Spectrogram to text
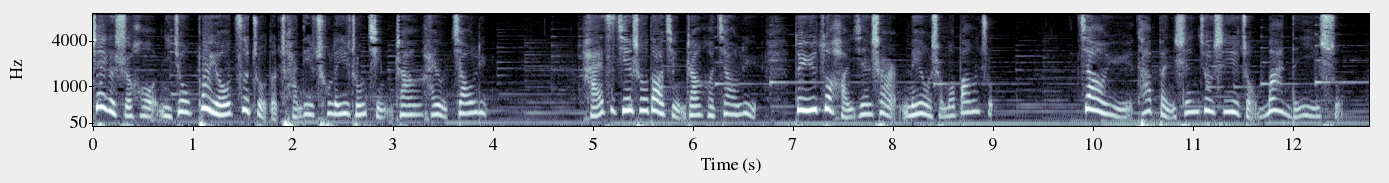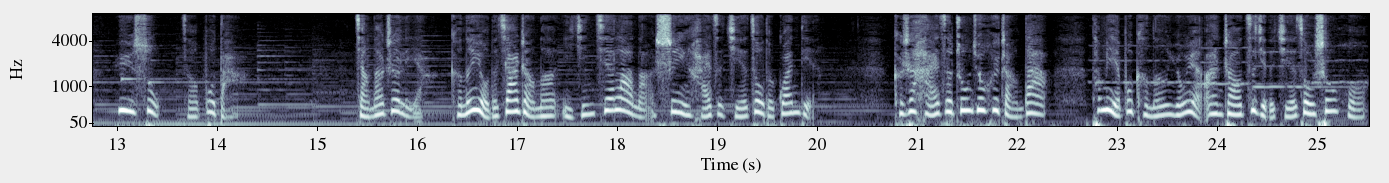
这个时候，你就不由自主地传递出了一种紧张，还有焦虑。孩子接收到紧张和焦虑，对于做好一件事儿没有什么帮助。教育它本身就是一种慢的艺术，欲速则不达。讲到这里呀，可能有的家长呢已经接纳了适应孩子节奏的观点，可是孩子终究会长大，他们也不可能永远按照自己的节奏生活，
